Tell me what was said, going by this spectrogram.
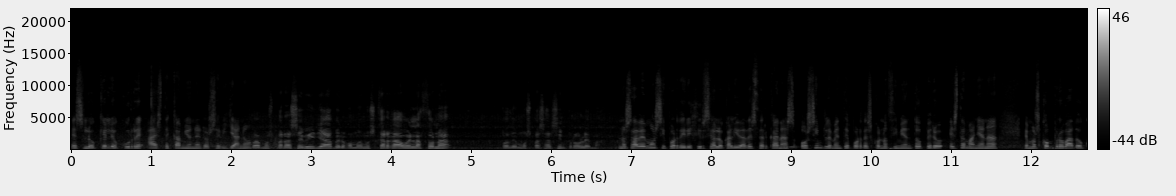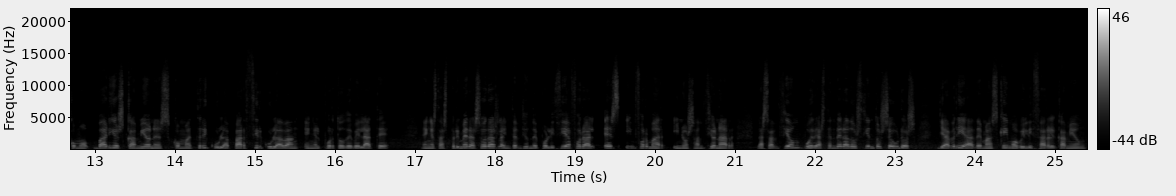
Es lo que le ocurre a este camionero sevillano. Vamos para Sevilla, pero como hemos cargado en la zona, podemos pasar sin problema. No sabemos si por dirigirse a localidades cercanas o simplemente por desconocimiento, pero esta mañana hemos comprobado cómo varios camiones con matrícula par circulaban en el puerto de Velate. En estas primeras horas la intención de Policía Foral es informar y no sancionar. La sanción puede ascender a 200 euros y habría además que inmovilizar el camión.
